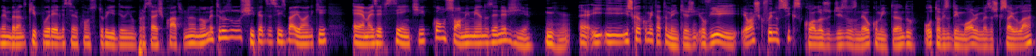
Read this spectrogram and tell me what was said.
lembrando que por ele ser construído em um processo de 4 nanômetros, o chip A16 Bionic é mais eficiente e consome menos energia. Uhum. É, e, e, isso que eu ia comentar também, que gente, eu vi, eu acho que foi no Six Colors o Jesus Nell comentando, ou talvez o Dan Morin, mas acho que saiu lá,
